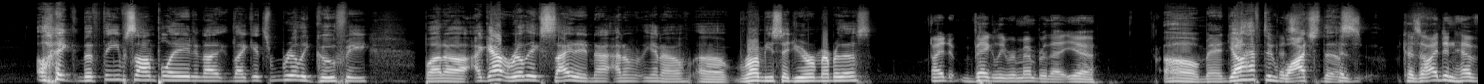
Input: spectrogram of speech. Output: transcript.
like the theme song played and I like it's really goofy. But uh, I got really excited. And I, I don't, you know, uh, Rum, you said you remember this? I vaguely remember that. Yeah, Oh man, y'all have to watch this. Because I didn't have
